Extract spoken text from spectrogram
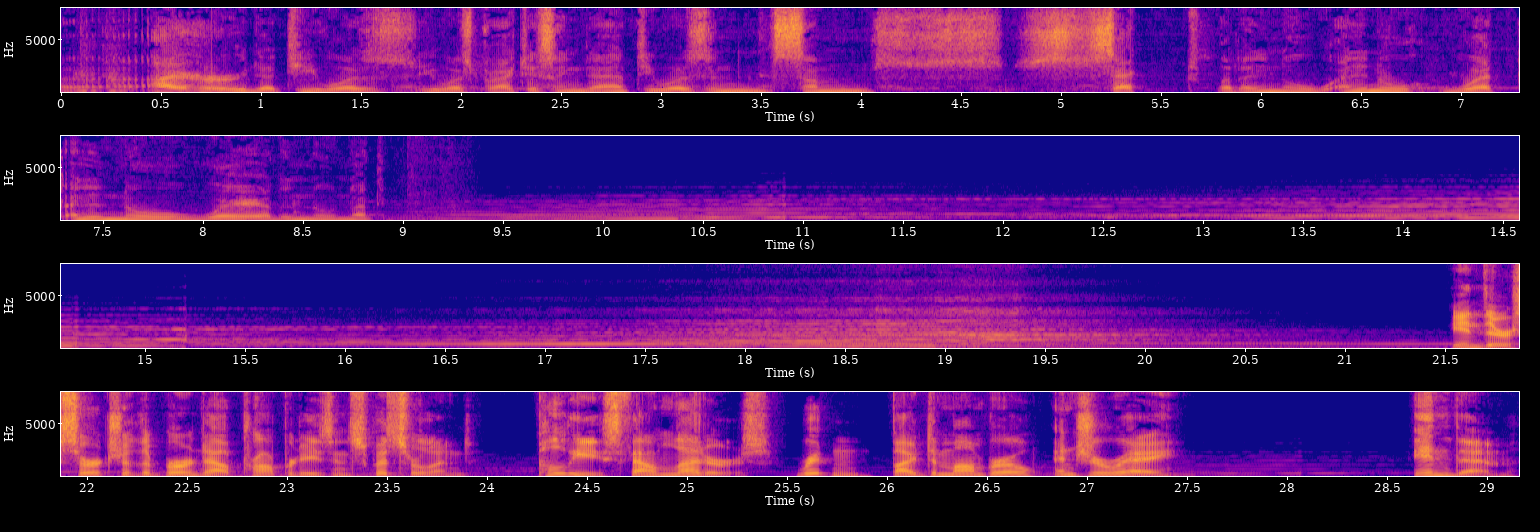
uh, I heard that he was he was practicing that. He was in some sect, but I didn't know I didn't know what. I didn't know where. I didn't know nothing. In their search of the burned out properties in Switzerland, police found letters written by DiMambro and Jouret. In them,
